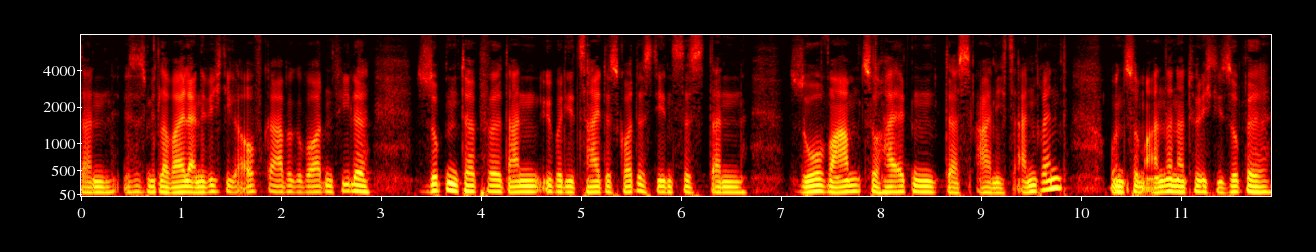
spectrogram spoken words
dann ist es mittlerweile eine wichtige Aufgabe geworden, viele Suppentöpfe dann über die Zeit des Gottesdienstes dann so warm zu halten, dass A nichts anbrennt und zum anderen natürlich die Suppe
